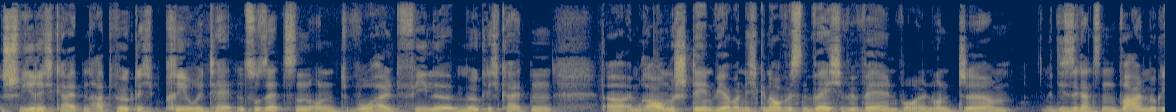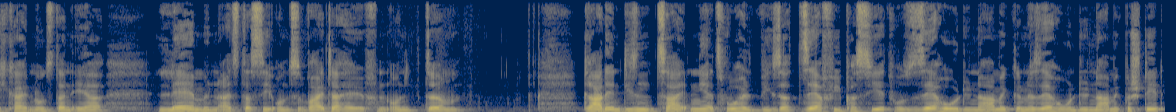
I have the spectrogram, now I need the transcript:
Schwierigkeiten hat, wirklich Prioritäten zu setzen und wo halt viele Möglichkeiten äh, im Raum stehen, wir aber nicht genau wissen, welche wir wählen wollen und ähm, diese ganzen Wahlmöglichkeiten uns dann eher lähmen, als dass sie uns weiterhelfen. Und ähm, gerade in diesen Zeiten jetzt, wo halt, wie gesagt, sehr viel passiert, wo sehr hohe Dynamik, eine sehr hohe Dynamik besteht,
